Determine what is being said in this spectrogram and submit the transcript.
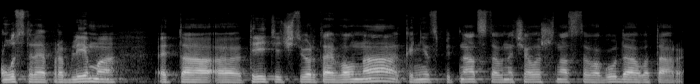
острая проблема – это э, третья, четвертая волна, конец 15-го, начало 16 года «Аватары».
